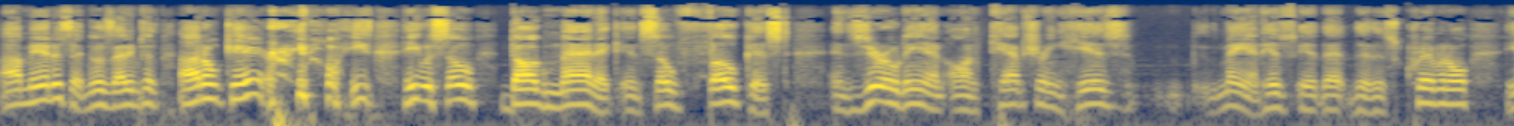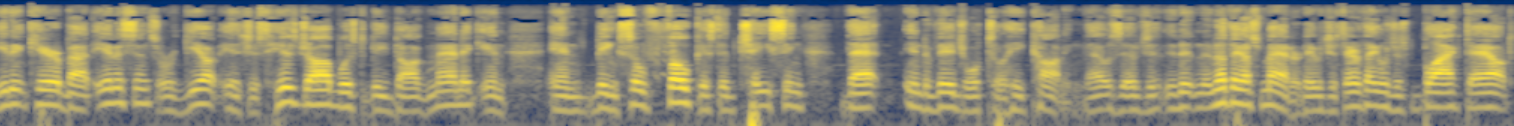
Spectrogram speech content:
"I'm innocent." And looks at him and says, "I don't care." you know, he's he was so dogmatic and so focused and zeroed in on capturing his man, his, his that this criminal, he didn't care about innocence or guilt. It's just his job was to be dogmatic and and being so focused and chasing that individual till he caught him. That was, it was just it nothing else mattered. It was just everything was just blacked out.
